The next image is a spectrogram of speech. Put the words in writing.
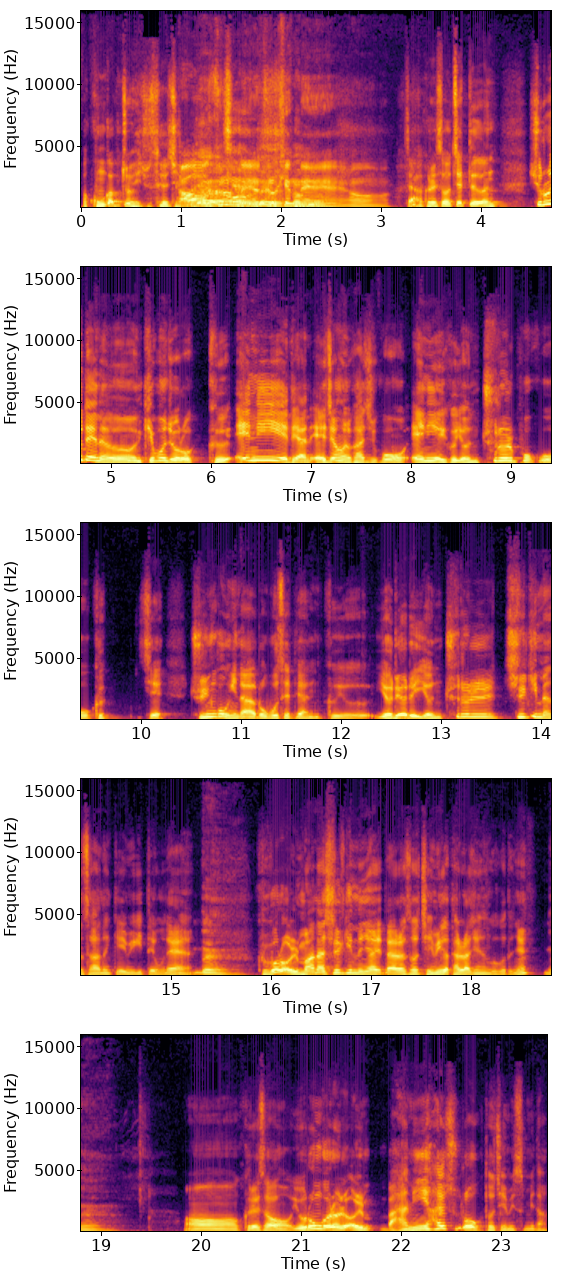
아, 공감 좀 해주세요, 제발. 아 네, 그렇네 어, 네, 그렇겠네 어. 자, 그래서 어쨌든 슈로데는 기본적으로 그 애니에 대한 애정을 가지고 애니의 그 연출을 보고 그 이제 주인공이나 로봇에 대한 그 열혈의 연출을 즐기면서 하는 게임이기 때문에 네. 그걸 얼마나 즐기느냐에 따라서 재미가 달라지는 거거든요. 네. 어, 그래서 요런 거를 얼- 많이 할수록 더 재밌습니다.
